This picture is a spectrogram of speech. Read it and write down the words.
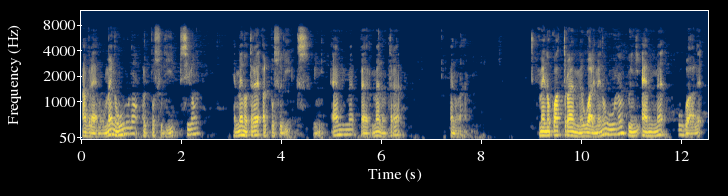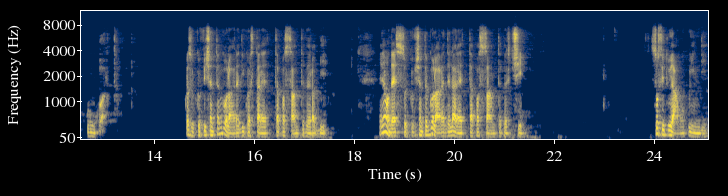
avremo meno 1 al posto di y e meno 3 al posto di x, quindi m per meno 3 meno m meno 4m uguale meno 1, quindi m uguale 1 quarto. Questo è il coefficiente angolare di questa retta passante per AB. Vediamo adesso il coefficiente angolare della retta passante per C. Sostituiamo quindi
